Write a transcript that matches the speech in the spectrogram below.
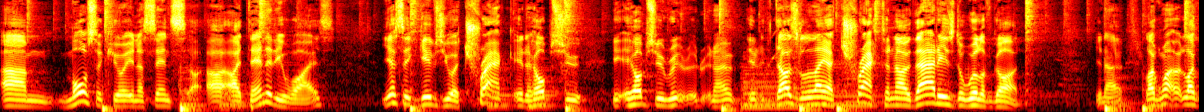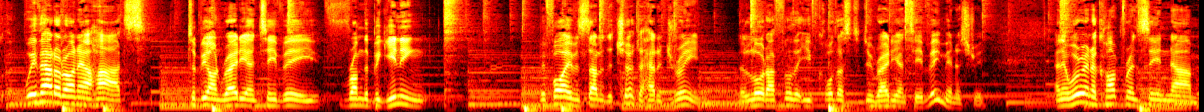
um, more secure in a sense, uh, identity wise. Yes, it gives you a track. It helps you. It helps you. You know, it does lay a track to know that is the will of God. You know, like like we've had it on our hearts to be on radio and TV from the beginning. Before I even started the church, I had a dream. The Lord, I feel that you've called us to do radio and TV ministry. And then we were in a conference in, um,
